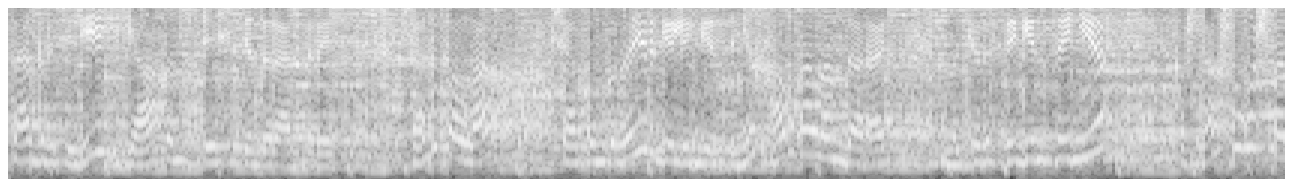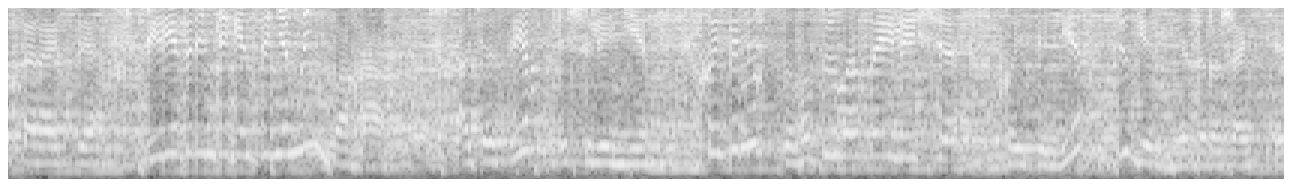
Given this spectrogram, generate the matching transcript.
садыр жире яхын эштедіратырыш. Шагы баллах шак конкурса ергеленгенсене хавғаламдарать. Но керестегенсене кыштақ шуғышлаттаратсе. Перебіріндегенсене мен баға. Ачасем ішлене. Хыземех сывы суйласа илеші. Хыземех үгерме дырыжашы.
